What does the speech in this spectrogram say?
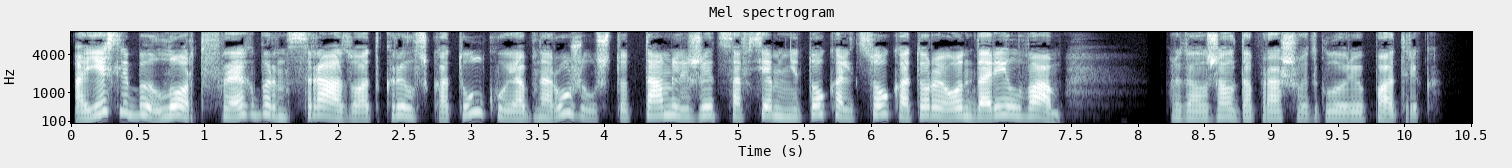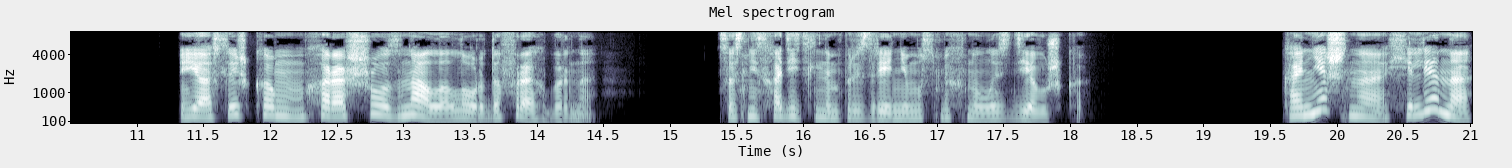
А если бы лорд Фрехберн сразу открыл шкатулку и обнаружил, что там лежит совсем не то кольцо, которое он дарил вам, продолжал допрашивать Глорию Патрик. Я слишком хорошо знала лорда Фрехберна. Со снисходительным презрением усмехнулась девушка. Конечно, Хелена,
